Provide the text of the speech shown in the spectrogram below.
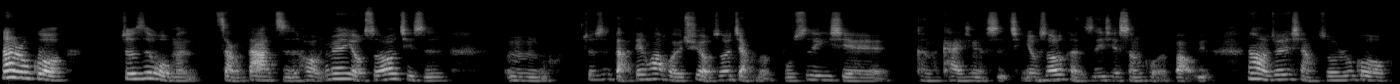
那如果就是我们长大之后，因为有时候其实，嗯，就是打电话回去，有时候讲的不是一些可能开心的事情，有时候可能是一些生活的抱怨。那我就会想说，如果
